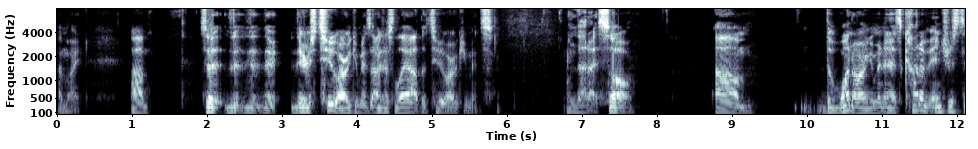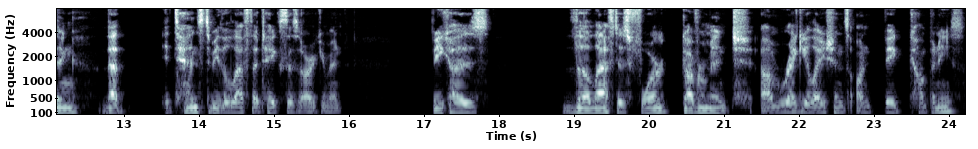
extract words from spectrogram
I might. Um, so the, the, the, there's two arguments. I'll just lay out the two arguments that I saw. Um, the one argument, and it's kind of interesting that it tends to be the left that takes this argument because the left is for government um, regulations on big companies.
